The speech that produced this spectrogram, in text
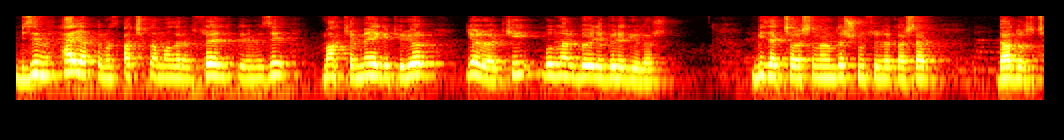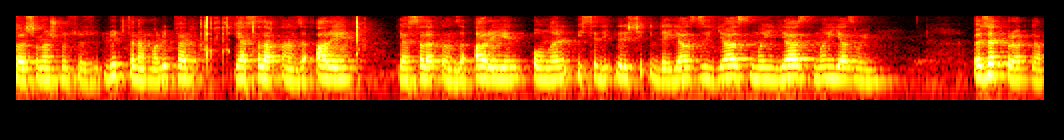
bizim her yaptığımız açıklamaların söylediklerimizi mahkemeye getiriyor. Diyorlar ki bunlar böyle böyle diyorlar. Biz de çalışanlarımıza şunu söylüyoruz arkadaşlar. Daha doğrusu çalışanlar şunu söylüyor. Lütfen ama lütfen yasal haklarınızı arayın. Yasal haklarınızı arayın. Onların istedikleri şekilde yazı yazmayın, yazmayın, yazmayın. Özet olarak da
